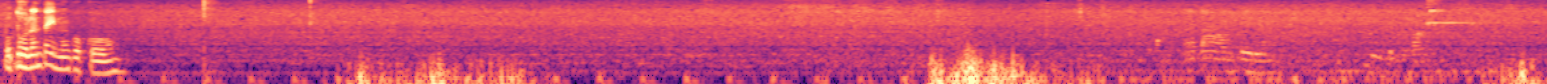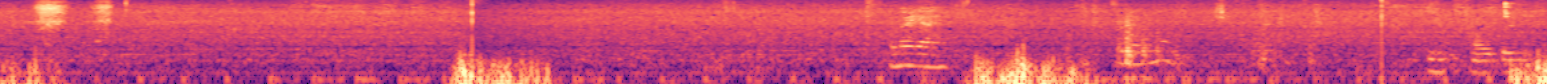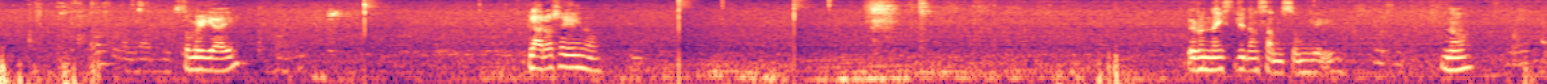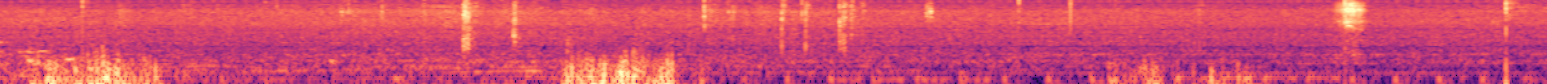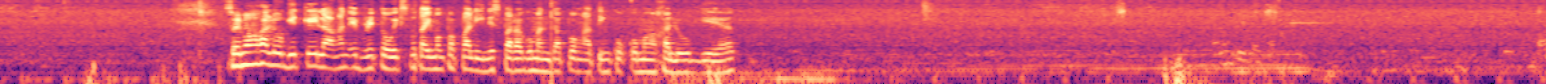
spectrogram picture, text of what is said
Putulan tayo mong kuko. Tatawag ko lang. Hindi pa. Ano yan? Sumeryay. Klaro siya yun, no? Pero nice dyan ang Samsung yun. No? So yung mga kalugit, kailangan every 2 weeks po tayo magpapalinis para gumanda po ang ating kuko mga kalugit.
